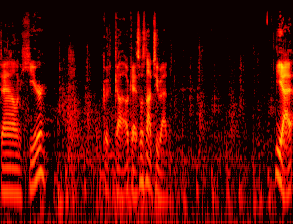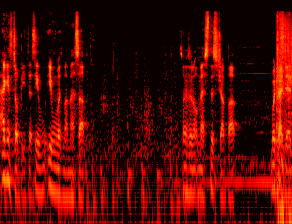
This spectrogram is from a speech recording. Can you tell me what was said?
Down here? Good God. Okay, so it's not too bad. Yeah, I can still beat this, even, even with my mess up. As long as I don't mess this jump up. Which I did.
